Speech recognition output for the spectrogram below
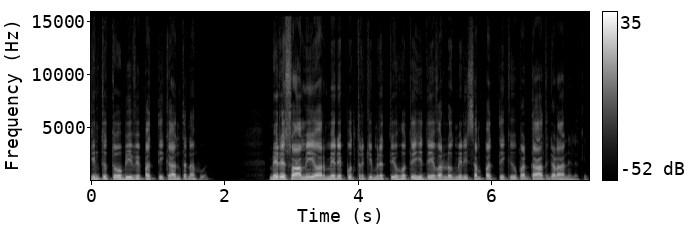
किंतु तो भी विपत्ति का अंत न हुआ। मेरे स्वामी और मेरे पुत्र की मृत्यु होते ही देवर लोग मेरी संपत्ति के ऊपर दांत गड़ाने लगे।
